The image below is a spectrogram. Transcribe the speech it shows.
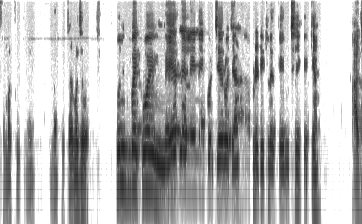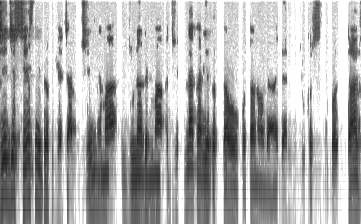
ચૂંટણીના પ્રચારમાં જવા પુનિતભાઈ કોઈ મેયરને લઈને કોઈ ચહેરો જાણ આપણે ડિક્લેર કર્યું છે કે કેમ? આજે જે સેન્સની પ્રક્રિયા ચાલુ છે એમાં જુનાગઢમાં જેટલા કાર્યકર્તાઓ પોતાનો દાવેદારી રજૂ કરશે બધા જ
